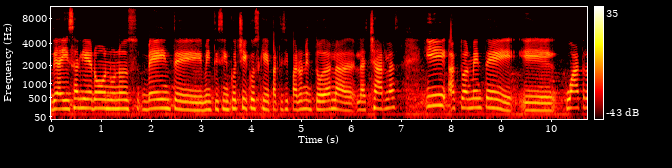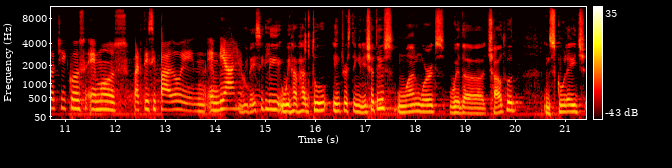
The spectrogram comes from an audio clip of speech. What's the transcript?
de ahí salieron unos 20, 25 chicos que participaron en todas las charlas y actualmente eh, cuatro chicos hemos participado en, en viajes. We basically we have had two interesting initiatives. One works with uh, childhood in school age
